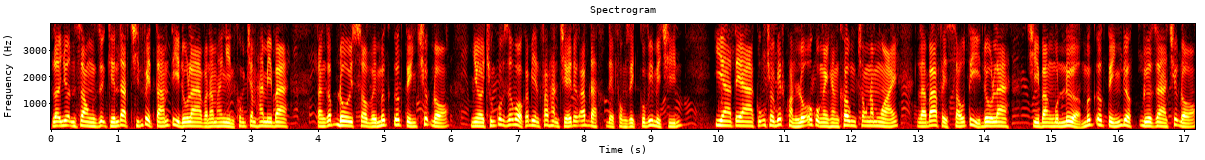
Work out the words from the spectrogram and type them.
Lợi nhuận dòng dự kiến đạt 9,8 tỷ đô la vào năm 2023, tăng gấp đôi so với mức ước tính trước đó nhờ Trung Quốc dỡ bỏ các biện pháp hạn chế được áp đặt để phòng dịch COVID-19. IATA cũng cho biết khoản lỗ của ngành hàng không trong năm ngoái là 3,6 tỷ đô la, chỉ bằng một nửa mức ước tính được đưa ra trước đó.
